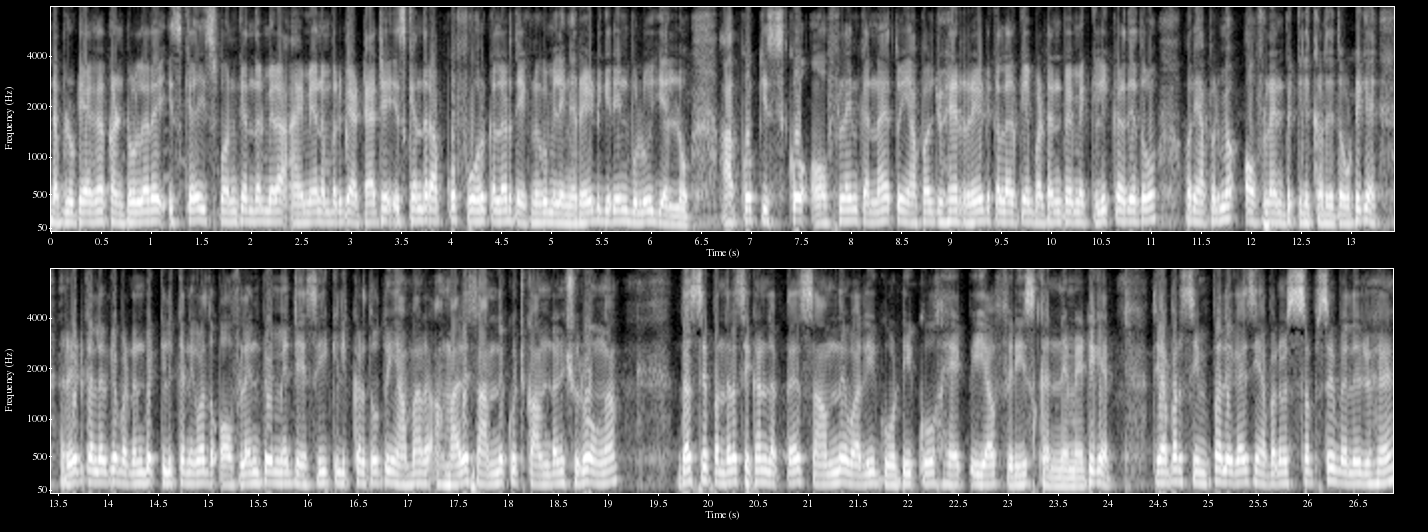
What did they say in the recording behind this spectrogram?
डब्ल्यू का कंट्रोलर है। इसके इस फ़ोन के अंदर मेरा आई नंबर भी अटैच है। इसके अंदर आपको फोर कलर देखने को मिलेंगे। रेड ग्रीन ब्लू येलो आपको किसको ऑफलाइन करना है तो यहाँ पर जो है रेड कलर के बटन पर मैं क्लिक कर देता हूँ और यहाँ पर मैं ऑफलाइन पर क्लिक कर देता हूँ, ठीक है? रेड कलर के बटन पर क्लिक करने के बाद ऑफलाइन पर मैं जैसे ही क्लिक करता हूँ तो यहाँ पर हमारे सामने कुछ काउंटडाउन शुरू होगा। दस से पंद्रह सेकंड लगता है सामने वाली गोटी को हैक या फ्रीज करने में, ठीक है? तो यहाँ पर सिंपल है गाइस यहाँ पर मैं सबसे पहले जो है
